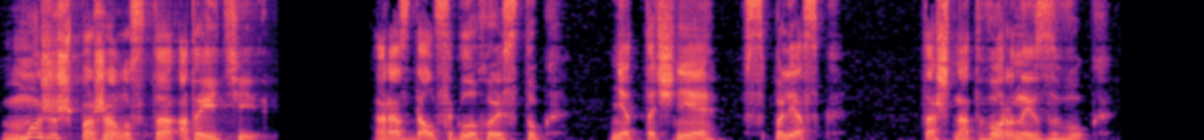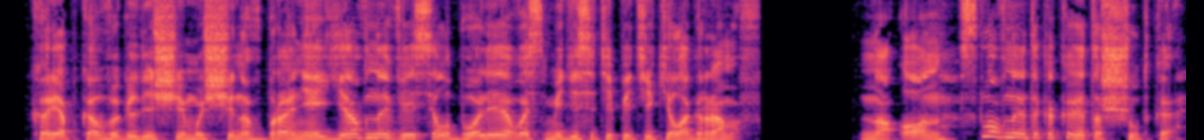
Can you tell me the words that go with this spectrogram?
«Можешь, пожалуйста, отойти?» Раздался глухой стук. Нет, точнее, всплеск тошнотворный звук. Крепко выглядящий мужчина в броне явно весил более 85 килограммов. Но он, словно это какая-то шутка,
